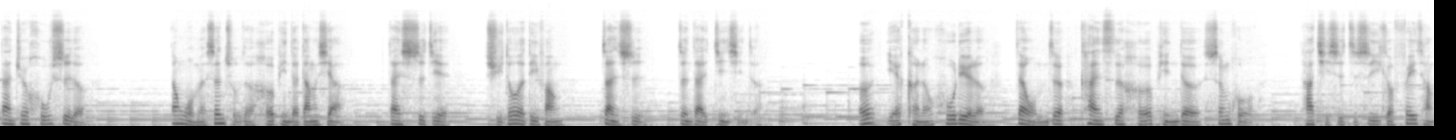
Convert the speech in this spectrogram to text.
但却忽视了，当我们身处的和平的当下，在世界许多的地方，战事正在进行着，而也可能忽略了，在我们这看似和平的生活。它其实只是一个非常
